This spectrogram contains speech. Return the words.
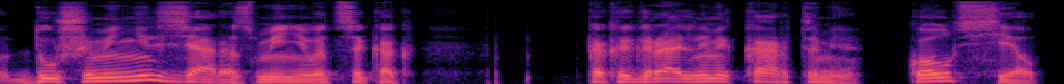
Душами нельзя размениваться, как, как игральными картами». Кол сел.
